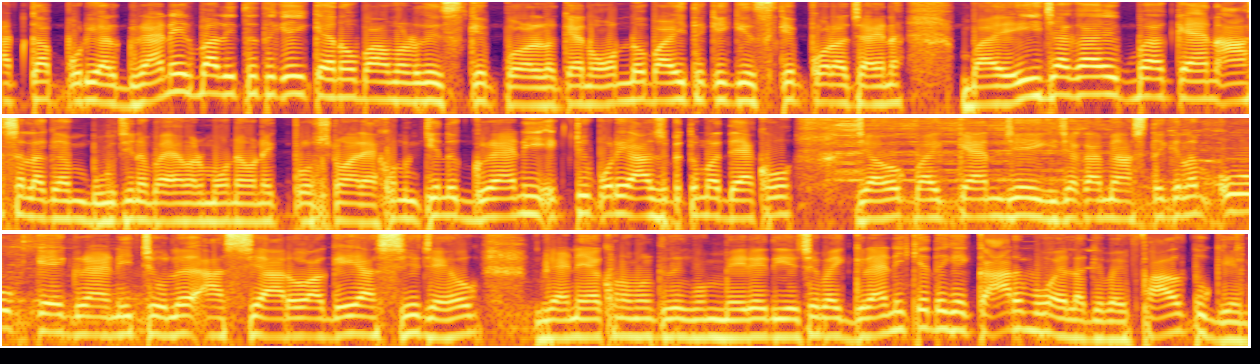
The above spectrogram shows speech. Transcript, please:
আটকা পড়ি। আর গ্র্যানির বাড়িতে থেকেই কেন বা আমার স্কেপ করা? কেন অন্য বাড়ি থেকে কি স্কেপ করা যায় না? বা এই জায়গায় বা কেন আসা লাগে? আমি বুঝি না ভাই, আমার মনে অনেক প্রশ্ন। আর এখন কিন্তু গ্র্যানি একটু পরে আসবে, তোমরা দেখো। যাই হোক ভাই ক্যান যে এই জায়গায় আমি আসতে গেলাম? ওকে, গ্র্যানি চলে আসছে আরও আগেই আসছে। যাই হোক, গ্র্যানি এখন আমাকে মেরে দিয়েছে। ভাই, গ্র্যানিকে দেখে কার ভয় লাগে ভাই? ফালতু গেম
